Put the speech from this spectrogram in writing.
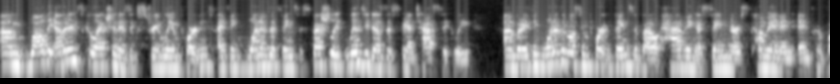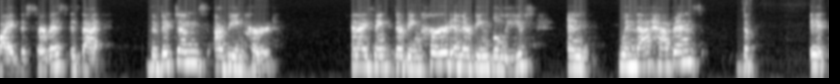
um, while the evidence collection is extremely important, I think one of the things, especially Lindsay does this fantastically, um, but I think one of the most important things about having a SANE nurse come in and, and provide this service is that the victims are being heard. And I think they're being heard and they're being believed. And when that happens, the it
